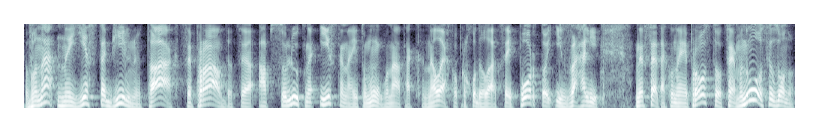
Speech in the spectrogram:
Вона не є стабільною. Так, це правда, це абсолютна істина, і тому вона так нелегко проходила цей порто і взагалі не все так у неї просто. Це минулого сезону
